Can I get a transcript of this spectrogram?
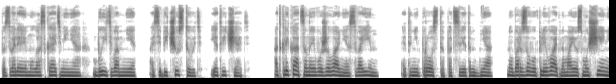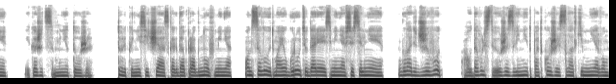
позволяя ему ласкать меня, быть во мне, о себе чувствовать и отвечать. Откликаться на его желание своим. Это не просто под светом дня, но Борзову плевать на мое смущение, и, кажется, мне тоже. Только не сейчас, когда, прогнув меня, он целует мою грудь, ударяясь меня все сильнее, гладит живот, а удовольствие уже звенит под кожей сладким нервом,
